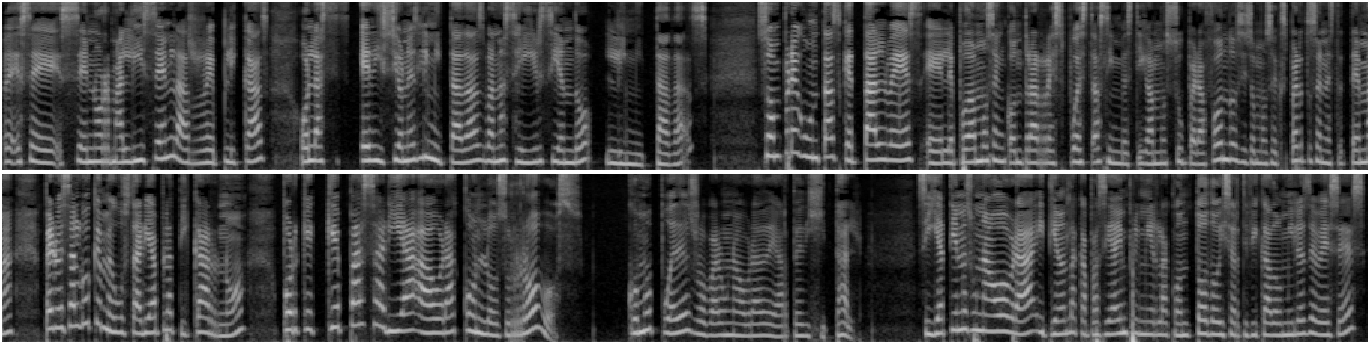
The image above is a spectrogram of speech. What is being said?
eh, normalicen las réplicas o las ediciones limitadas van a seguir siendo limitadas? Son preguntas que tal vez eh, le podamos encontrar respuestas si investigamos súper a fondo, si somos expertos en este tema, pero es algo que me gustaría platicar, ¿no? Porque ¿qué pasaría ahora con los robos? ¿Cómo puedes robar una obra de arte digital? Si ya tienes una obra y tienes la capacidad de imprimirla con todo y certificado miles de veces,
